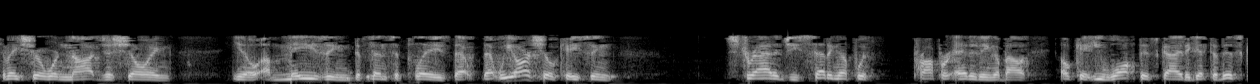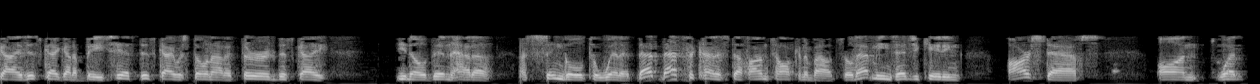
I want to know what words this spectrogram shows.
to make sure we're not just showing, you know, amazing defensive plays that that we are showcasing strategy, setting up with proper editing about okay, he walked this guy to get to this guy. This guy got a base hit. This guy was thrown out at third. This guy, you know, then had a, a single to win it. That that's the kind of stuff I'm talking about. So that means educating our staffs on what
